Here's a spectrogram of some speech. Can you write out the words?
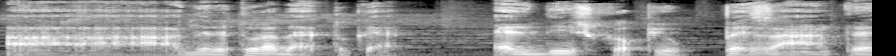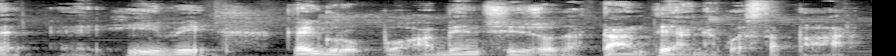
ha addirittura detto che è il disco più pesante e heavy che il gruppo abbia inciso da tanti anni a questa parte.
